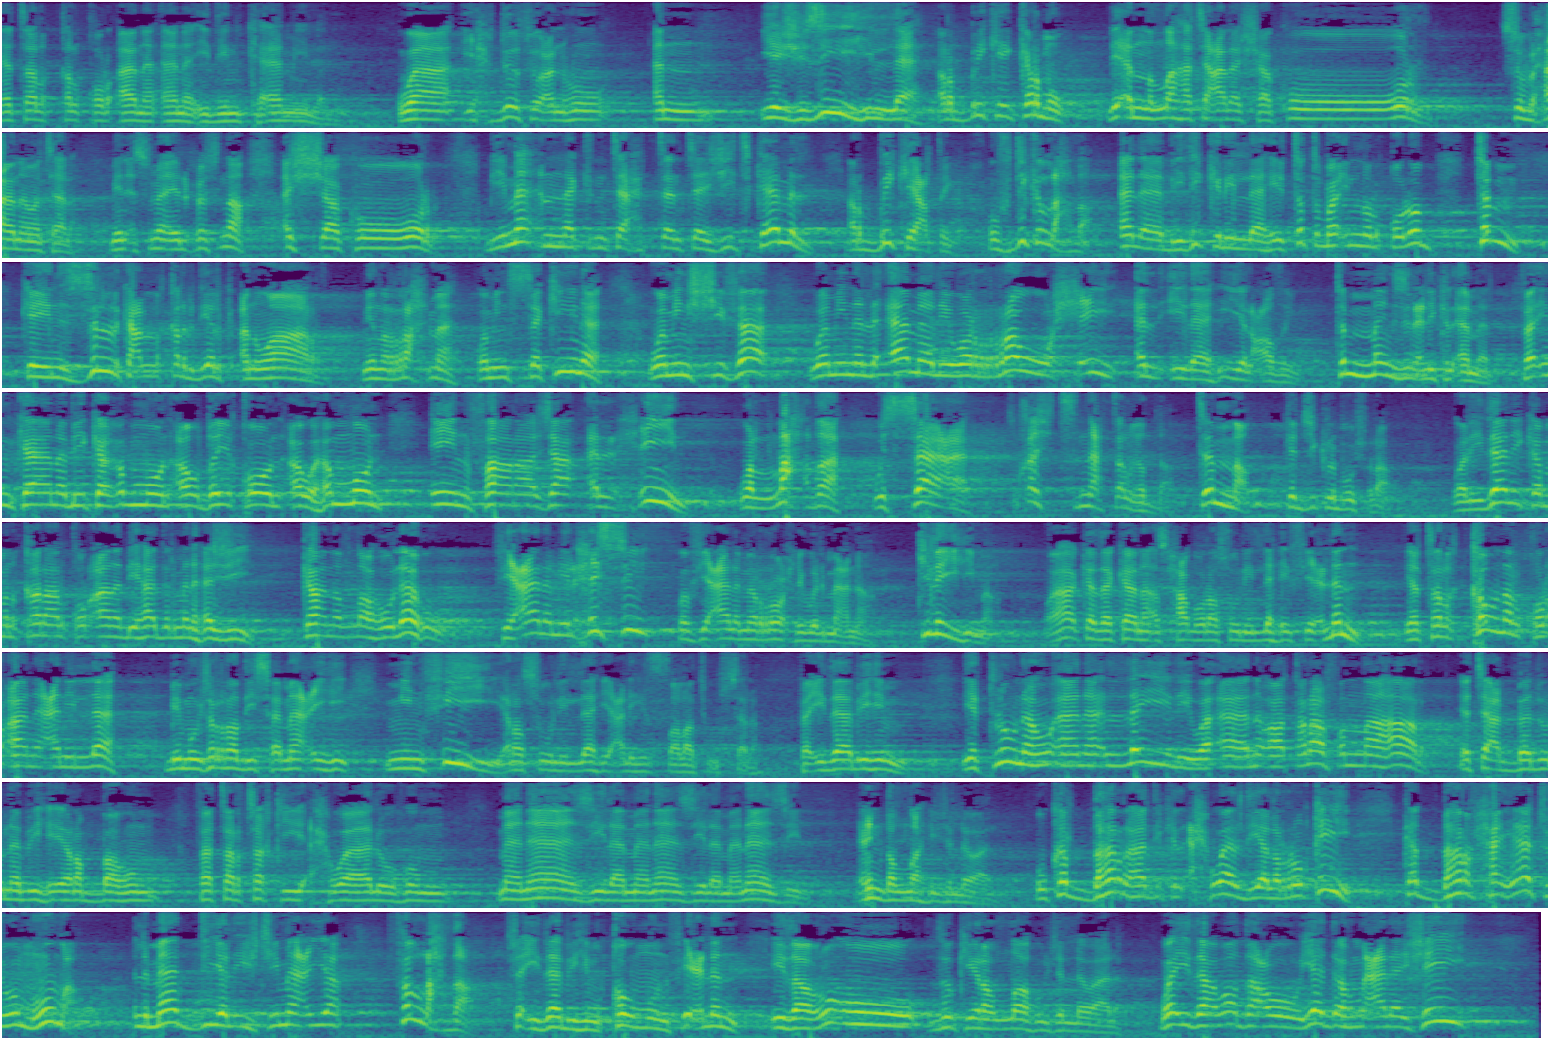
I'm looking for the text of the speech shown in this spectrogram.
يتلقى القرآن آنئذ كاملا. ويحدث عنه أن يجزيه الله ربي كيكرمه لأن الله تعالى شكور. سبحانه وتعالى. من أسماء الحسنى الشكور. بما أنك أنت حتى أنت جيت كامل ربي يعطيك. وفي ديك اللحظة ألا بذكر الله تطمئن القلوب؟ تم. كينزل لك على القلب ديالك أنوار من الرحمة ومن السكينة ومن الشفاء ومن الأمل والروح الإلهي العظيم. تم ينزل عليك الأمل. فإن كان بك غم أو ضيق أو هم انفرج الحين واللحظة والساعة تبقاش تسنى حتى الغدا. تما كتجيك البشرى. ولذلك من قرأ القرآن بهذا المنهج كان الله له في عالم الحس وفي عالم الروح والمعنى. كليهما. وهكذا كان أصحاب رسول الله فعلا يتلقون القرآن عن الله بمجرد سماعه من في رسول الله عليه الصلاة والسلام. فإذا بهم يتلونه آناء الليل وآناء أطراف النهار يتعبدون به ربهم فترتقي أحوالهم منازل منازل منازل. عند الله جل وعلا. وكتظهر هذيك الأحوال ديال الرقي كتظهر في حياتهم هما. المادية الاجتماعية في اللحظة فإذا بهم قوم فعلا إذا رؤوا ذكر الله جل وعلا. وإذا وضعوا يدهم على شيء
